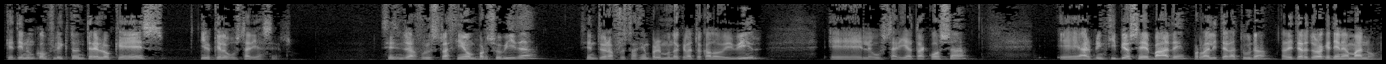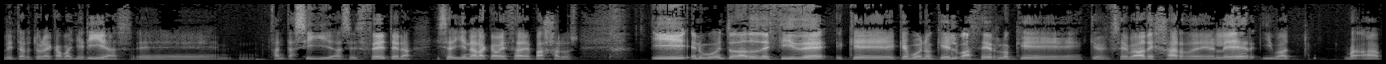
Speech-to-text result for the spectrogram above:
tiene un conflicto entre lo que es y lo que le gustaría ser. siente una frustración por su vida, siente una frustración por el mundo que le ha tocado vivir, eh, le gustaría otra cosa. Eh, al principio se evade por la literatura, la literatura que tiene a mano, literatura de caballerías, eh, fantasías, etcétera, y se llena la cabeza de pájaros. Y en un momento dado decide que, bueno, que él va a hacer lo que, que se va a dejar de leer y va a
